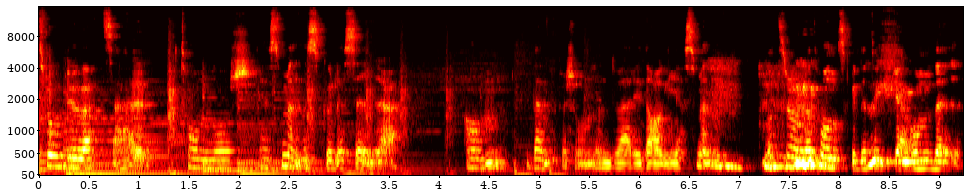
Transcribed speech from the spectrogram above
tror du att så här, tonårs-Jasmin skulle säga om den personen du är idag, Jasmin? Vad tror du att hon skulle tycka om dig?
